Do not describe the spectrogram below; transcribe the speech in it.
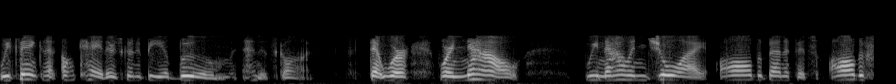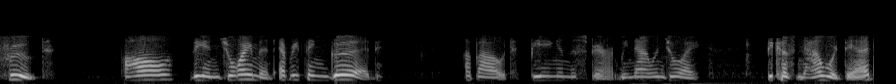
We think that okay, there's going to be a boom, and it's gone. That we're we're now we now enjoy all the benefits, all the fruit, all the enjoyment, everything good about being in the Spirit. We now enjoy because now we're dead.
